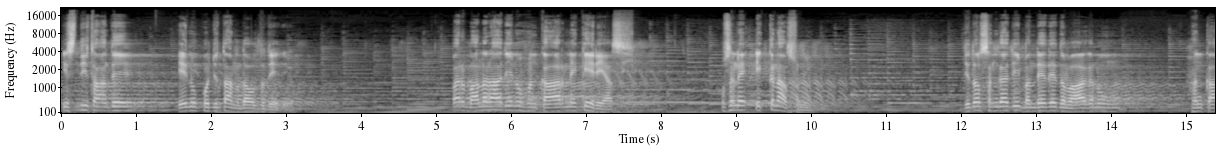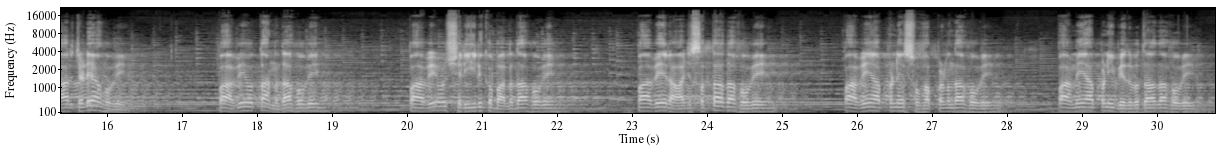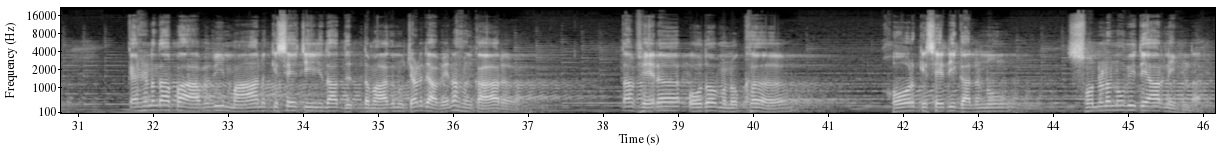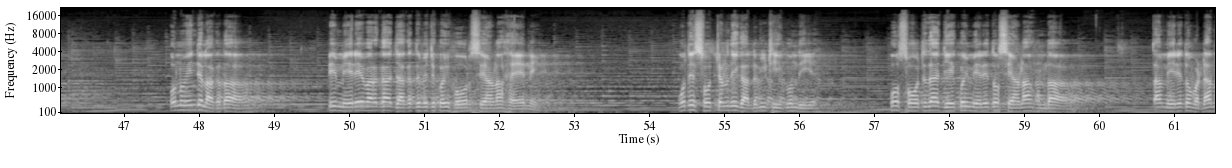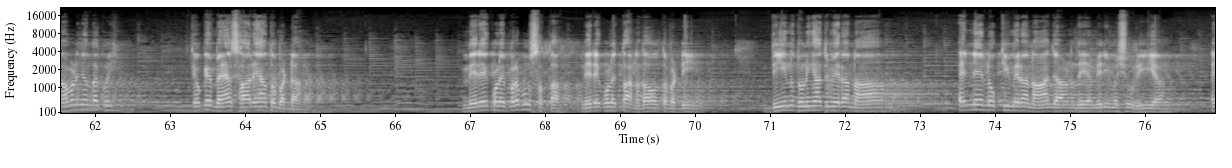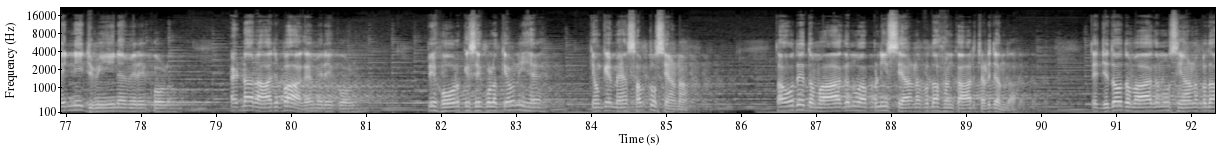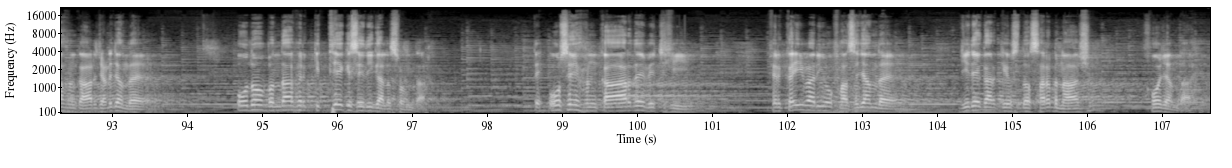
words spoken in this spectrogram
ਇਸ ਦੀ ਥਾਂ ਤੇ ਇਹਨੂੰ ਕੁਝ ਧਨ ਦੌਲਤ ਦੇ ਦਿਓ। ਪਰ ਬਲਰਾਜੇ ਇਹਨੂੰ ਹੰਕਾਰ ਨੇ ਘੇਰਿਆ ਸੀ। ਉਸਨੇ ਇੱਕ ਨਾ ਸੁਣੀ। ਜਦੋਂ ਸੰਗਤ ਜੀ ਬੰਦੇ ਦੇ ਦਿਮਾਗ ਨੂੰ ਹੰਕਾਰ ਚੜਿਆ ਹੋਵੇ, ਭਾਵੇਂ ਉਹ ਧਨ ਦਾ ਹੋਵੇ, ਭਾਵੇਂ ਉਹ ਸਰੀਰਕ ਬਲ ਦਾ ਹੋਵੇ, ਭਾਵੇਂ ਰਾਜ ਸੱਤਾ ਦਾ ਹੋਵੇ, ਭਾਵੇਂ ਆਪਣੇ ਸੁਹੱਪਣ ਦਾ ਹੋਵੇ, ਭਾਵੇਂ ਆਪਣੀ ਵਿਦਵਤਾ ਦਾ ਹੋਵੇ, ਕਹਿਣ ਦਾ ਭਾਵ ਵੀ ਮਾਨ ਕਿਸੇ ਚੀਜ਼ ਦਾ ਦਿਮਾਗ ਨੂੰ ਚੜ ਜਾਵੇ ਨਾ ਹੰਕਾਰ। ਤਾਂ ਫਿਰ ਉਦੋਂ ਮਨੁੱਖ ਹੋਰ ਕਿਸੇ ਦੀ ਗੱਲ ਨੂੰ ਸੁਣਨ ਨੂੰ ਵੀ ਤਿਆਰ ਨਹੀਂ ਹੁੰਦਾ। ਉਹਨੂੰ ਇੰਜ ਲੱਗਦਾ ਵੀ ਮੇਰੇ ਵਰਗਾ ਜਗਤ ਵਿੱਚ ਕੋਈ ਹੋਰ ਸਿਆਣਾ ਹੈ ਨਹੀਂ। ਉਹਦੇ ਸੋਚਣ ਦੀ ਗੱਲ ਵੀ ਠੀਕ ਹੁੰਦੀ ਹੈ। ਉਹ ਸੋਚਦਾ ਜੇ ਕੋਈ ਮੇਰੇ ਤੋਂ ਸਿਆਣਾ ਹੁੰਦਾ ਤਾਂ ਮੇਰੇ ਤੋਂ ਵੱਡਾ ਨਾ ਬਣ ਜਾਂਦਾ ਕੋਈ। ਕਿਉਂਕਿ ਮੈਂ ਸਾਰਿਆਂ ਤੋਂ ਵੱਡਾ ਹਾਂ। ਮੇਰੇ ਕੋਲੇ ਪ੍ਰਭੂ ਸੱਤਾ, ਮੇਰੇ ਕੋਲੇ ਧਨ ਦੌਲਤ ਵੱਡੀ। ਦੀਨ ਦੁਨੀਆ 'ਚ ਮੇਰਾ ਨਾਂ, ਇੰਨੇ ਲੋਕੀ ਮੇਰਾ ਨਾਂ ਜਾਣਦੇ ਆ, ਮੇਰੀ ਮਸ਼ਹੂਰੀ ਆ। ਇੰਨੀ ਜ਼ਮੀਨ ਹੈ ਮੇਰੇ ਕੋਲ, ਐਡਾ ਰਾਜ ਭਾਗ ਹੈ ਮੇਰੇ ਕੋਲ। ਵੀ ਹੋਰ ਕਿਸੇ ਕੋਲ ਕਿਉਂ ਨਹੀਂ ਹੈ? ਕਿਉਂਕਿ ਮੈਂ ਸਭ ਤੋਂ ਸਿਆਣਾ। ਤਾਂ ਉਹਦੇ ਦਿਮਾਗ ਨੂੰ ਆਪਣੀ ਸਿਆਣਪ ਦਾ ਹੰਕਾਰ ਚੜ ਜਾਂਦਾ। ਤੇ ਜਦੋਂ ਦਿਮਾਗ ਨੂੰ ਸਿਆਣਪ ਦਾ ਹੰਕਾਰ ਚੜ ਜਾਂਦਾ ਹੈ ਉਦੋਂ ਬੰਦਾ ਫਿਰ ਕਿੱਥੇ ਕਿਸੇ ਦੀ ਗੱਲ ਸੁਣਦਾ? ਤੇ ਉਸੇ ਹੰਕਾਰ ਦੇ ਵਿੱਚ ਹੀ ਫਿਰ ਕਈ ਵਾਰੀ ਉਹ ਫਸ ਜਾਂਦਾ ਹੈ, ਜਿਹਦੇ ਕਰਕੇ ਉਸ ਦਾ ਸਰਬਨਾਸ਼ ਹੋ ਜਾਂਦਾ ਹੈ।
